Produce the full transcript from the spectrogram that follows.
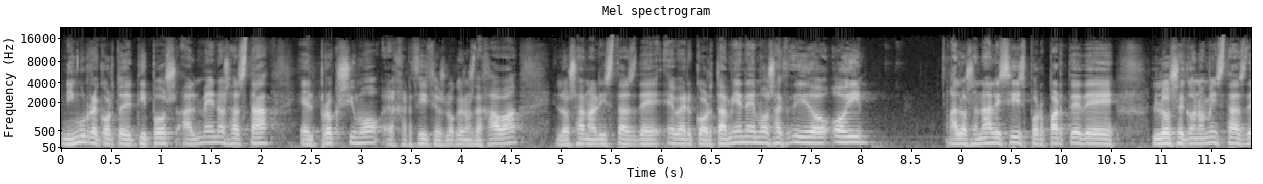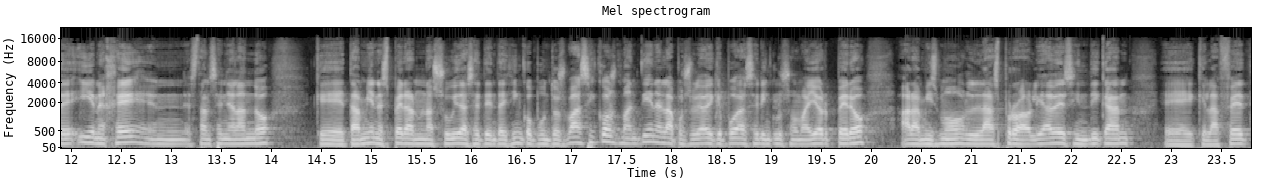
ningún recorte de tipos, al menos hasta el próximo ejercicio, es lo que nos dejaba los analistas de Evercore. También hemos accedido hoy a los análisis por parte de los economistas de ING, están señalando que también esperan una subida de 75 puntos básicos, mantienen la posibilidad de que pueda ser incluso mayor, pero ahora mismo las probabilidades indican eh, que la Fed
